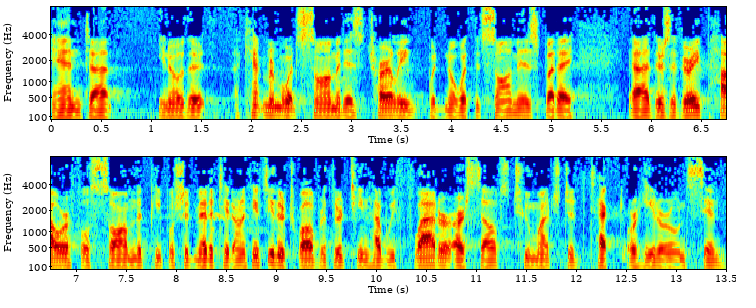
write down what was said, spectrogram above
And, uh, you know, the, I can't remember what psalm it is. Charlie would know what the psalm is, but I, uh, there's a very powerful psalm that people should meditate on. I think it's either 12 or 13. Have we flatter ourselves too much to detect or hate our own sin?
